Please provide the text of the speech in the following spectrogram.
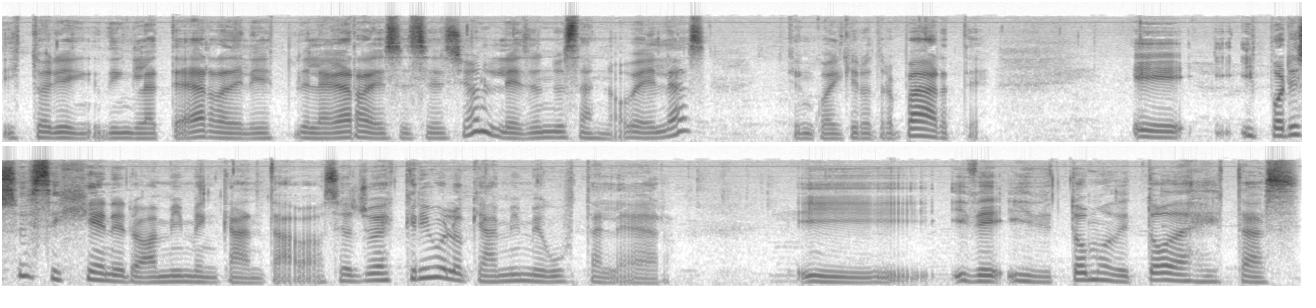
historia de Inglaterra, de, la guerra de secesión, leyendo esas novelas que en cualquier otra parte. Eh, y por eso ese género a mí me encantaba. O sea, yo escribo lo que a mí me gusta leer y, y tomo de todas estas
